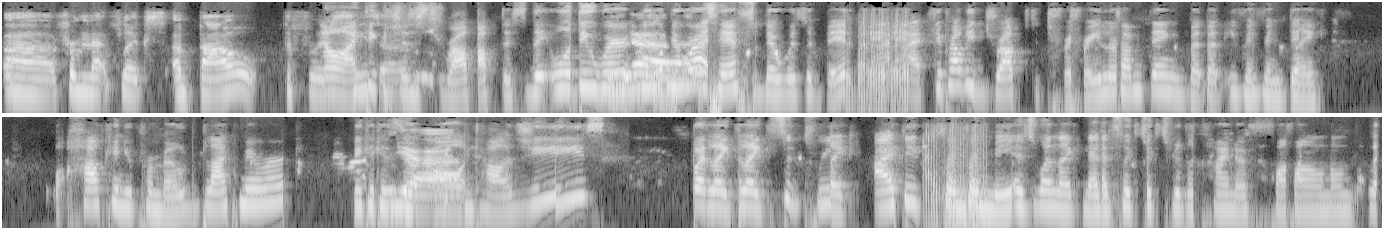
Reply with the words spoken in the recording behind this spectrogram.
uh from Netflix about the first. No, I think it season. just dropped this. They, well, they were Yeah. they, were, they were at TIFF. There was a bit, but it, I, they probably dropped the tra- trailer or something. But but even even then, like, how can you promote Black Mirror? Because they're Yeah. all anthologies. But like like so three, like I think for for me is when like Netflix looks really kind of found like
